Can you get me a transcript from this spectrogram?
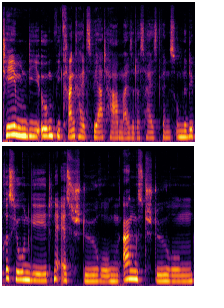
Themen, die irgendwie Krankheitswert haben. Also das heißt, wenn es um eine Depression geht, eine Essstörung, Angststörung,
